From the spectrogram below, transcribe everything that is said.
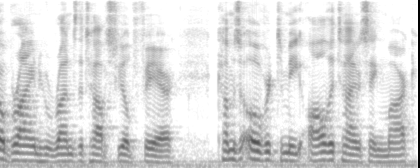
O'Brien, who runs the Topsfield Fair, comes over to me all the time saying, Marc,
